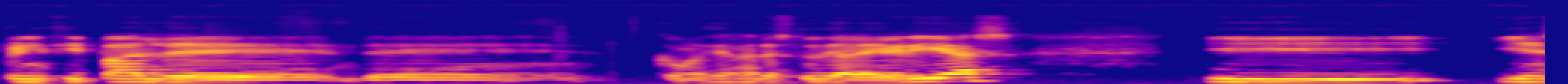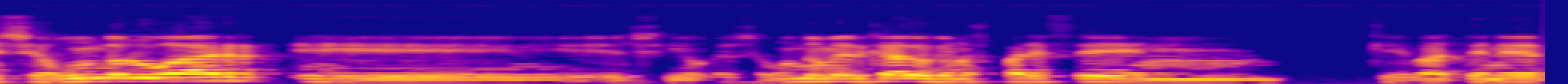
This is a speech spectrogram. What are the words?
principal de, como decías antes tú, de alegrías. Y, en segundo lugar, eh, el, segundo mercado que nos parece que va a tener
